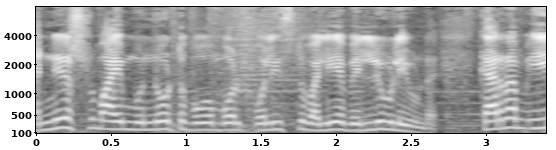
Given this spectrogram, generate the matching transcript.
അന്വേഷണവുമായി മുന്നോട്ട് പോകുമ്പോൾ പോലീസിന് വലിയ വെല്ലുവിളിയുണ്ട്. കാരണം ഈ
